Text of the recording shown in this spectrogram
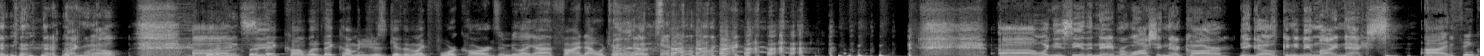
and then they're like, well, Uh, what, if, you- let's what if they come? What if they come and you just give them like four cards and be like, "I find out which one works." Uh, when you see the neighbor washing their car, do you go, "Can you do mine next"? I think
